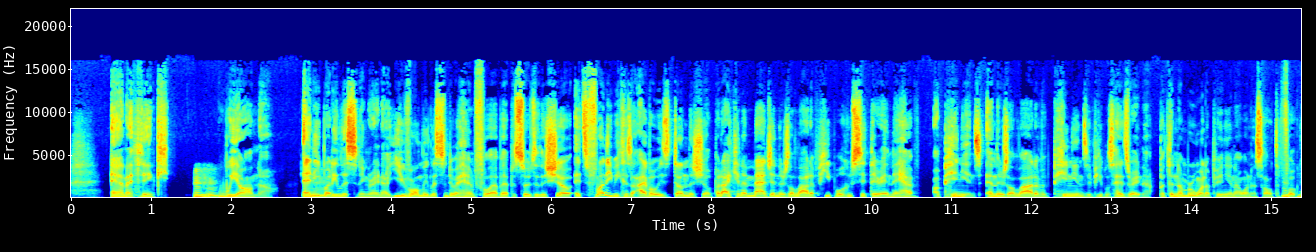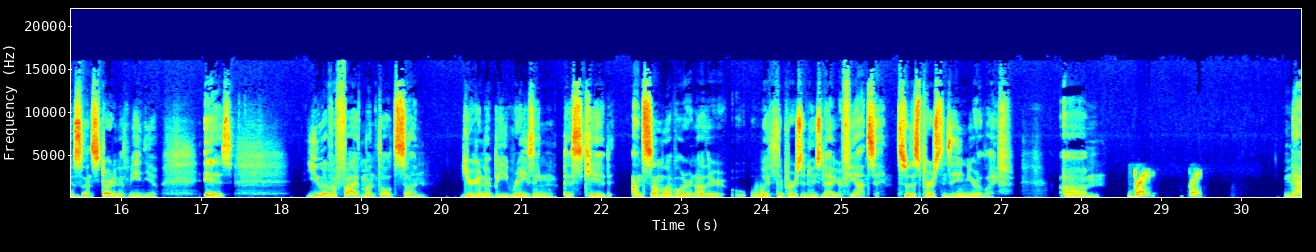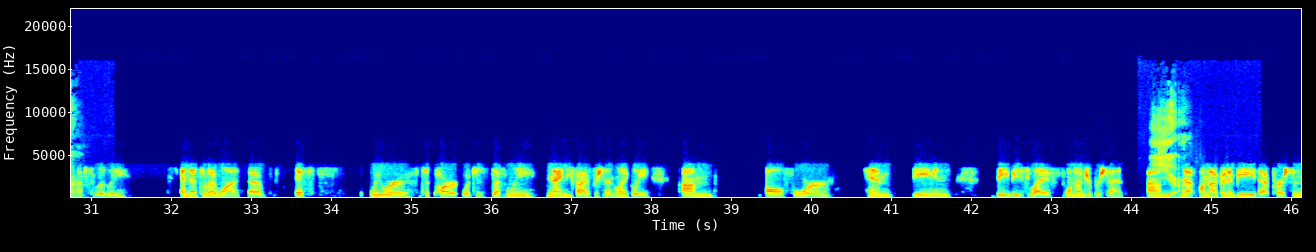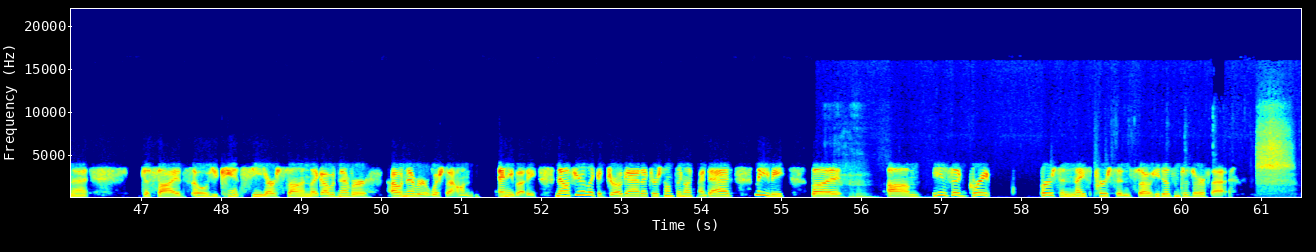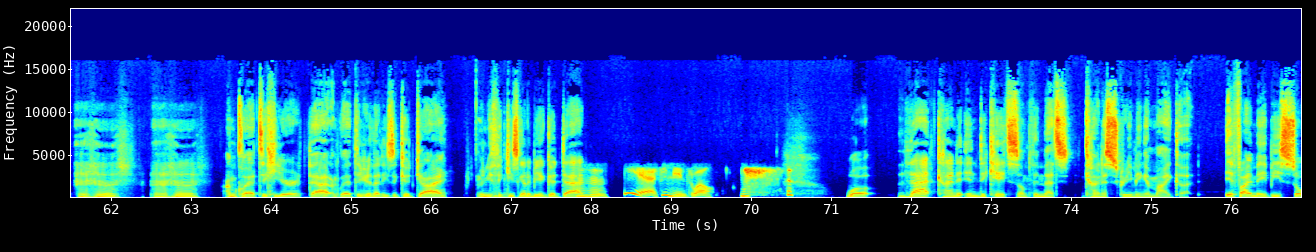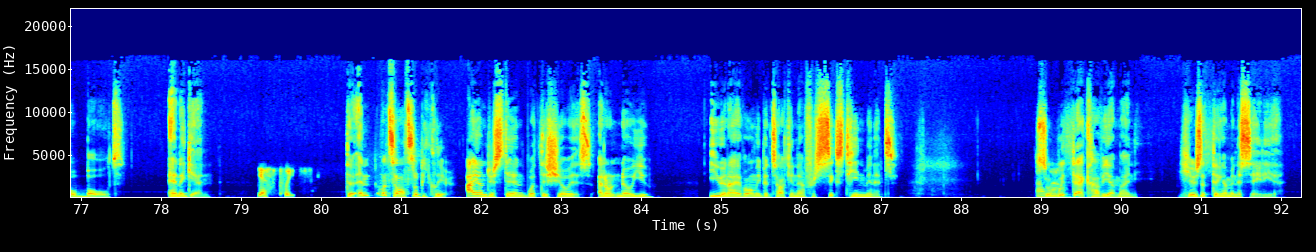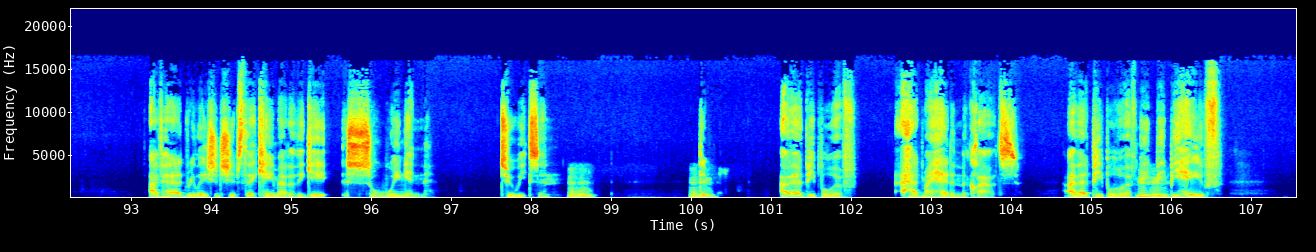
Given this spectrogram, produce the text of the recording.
And I think Mhm. we all know. Anybody listening right now, you've only listened to a handful of episodes of the show. It's funny because I've always done the show, but I can imagine there's a lot of people who sit there and they have opinions, and there's a lot of opinions in people's heads right now. But the number one opinion I want us all to focus on, starting with me and you, is you have a five month old son. You're going to be raising this kid on some level or another with the person who's now your fiance. So this person's in your life. Um, Right. Right. now, Absolutely. And that's what I want. Uh, if we were to part, which is definitely 95% likely, um, all for him being in baby's life 100%. Um, Yeah. not- I'm not going to be that person that decides, oh, you can't see our son. Like I would never, I would never wish that on anybody. Now, if you're like a drug addict or something like my dad, maybe, but Mhm. um, he's a great person, nice person, so he doesn't deserve that. Mm-hmm. Mm-hmm. I'm glad to hear that. I'm glad to hear that he's a good guy. And you think he's going to be a good dad? hmm Yeah, he means well. Well, that kind of indicates something that's kind of screaming in my gut. If I may be so bold, and again, yes, please. the, and let's also be clear I understand what this show is. I don't know you. You and I have only been talking now for 16 minutes. Oh, so, wow. with that caveat in mind, here's the thing I'm going to say to you I've had relationships that came out of the gate swinging two weeks in. Mm-hmm. There- I've had people who have had my head in the clouds. I've had people who have made me behave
